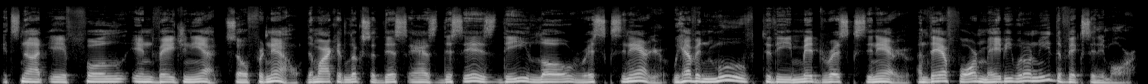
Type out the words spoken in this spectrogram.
It's not a full invasion yet. So for now, the market looks at this as this is the low risk scenario. We haven't moved to the mid risk scenario, and therefore maybe we don't need the VIX anymore.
